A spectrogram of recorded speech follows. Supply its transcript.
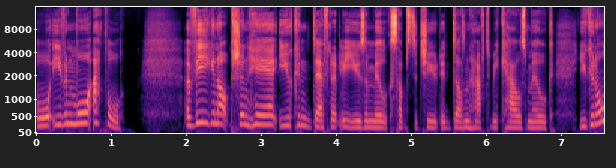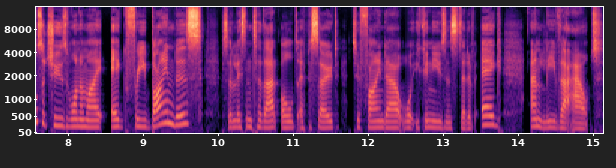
or even more apple. A vegan option here, you can definitely use a milk substitute. It doesn't have to be cow's milk. You can also choose one of my egg free binders. So, listen to that old episode to find out what you can use instead of egg and leave that out.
